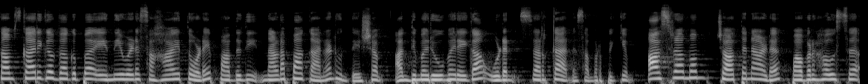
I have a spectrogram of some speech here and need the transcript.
സാംസ്കാരിക വകുപ്പ് എന്നിവയുടെ സഹായത്തോടെ പദ്ധതി നടപ്പാക്കാനാണ് ഉദ്ദേശം. അന്തിമ രൂപരേഖ ഉടൻ സർക്കാരിന് സമർപ്പിക്കും. ആശ്രമം ചാത്തനാട് പവർ ഹൌസ്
